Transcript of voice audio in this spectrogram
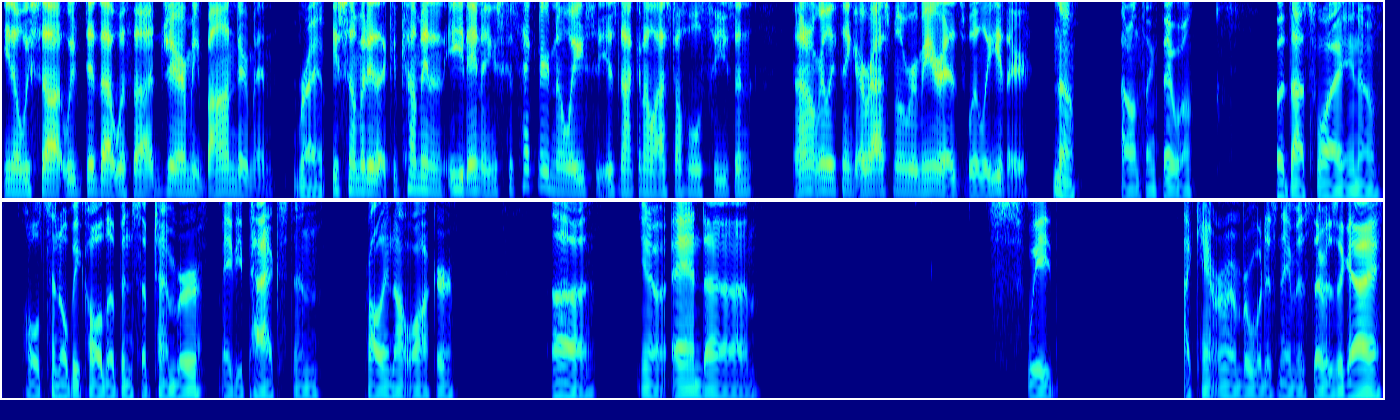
You know, we saw we did that with uh, Jeremy Bonderman. Right. He's somebody that could come in and eat innings because Hector Noesi is not going to last a whole season, and I don't really think Erasmo Ramirez will either. No, I don't think they will. But that's why, you know, Hultzen will be called up in September, maybe Paxton, probably not Walker. Uh, you know, and uh we I can't remember what his name is. There was a guy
